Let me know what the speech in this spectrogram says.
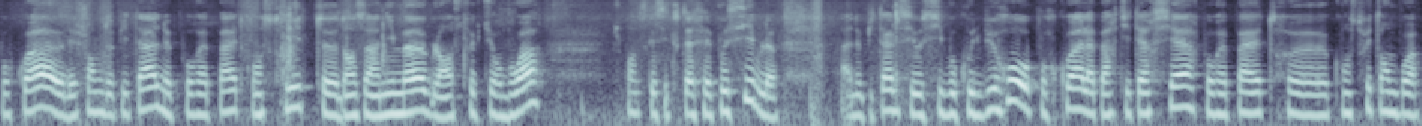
Pourquoi euh, des chambres d'hôpital ne pourraient pas être construites euh, dans un immeuble en structure bois? Je pense que c'est tout à fait possible. Un hôpital, c'est aussi beaucoup de bureaux. Pourquoi la partie tertiaire pourrait pas être euh, construite en bois?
